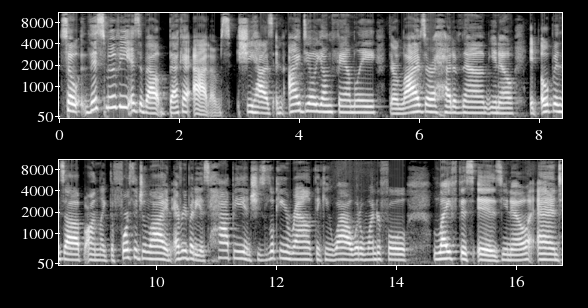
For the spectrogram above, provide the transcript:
So, this movie is about Becca Adams. She has an ideal young family, their lives are ahead of them. You know, it opens up on like the 4th of July, and everybody is happy and she's looking around thinking, wow, what a wonderful life this is, you know? And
